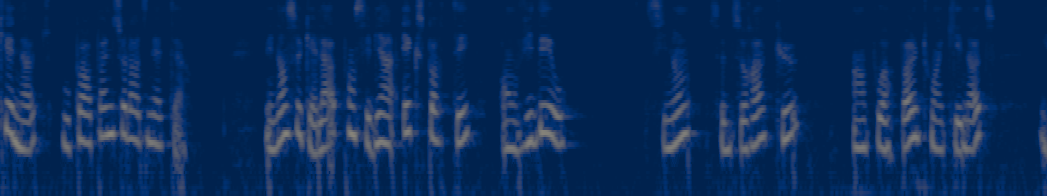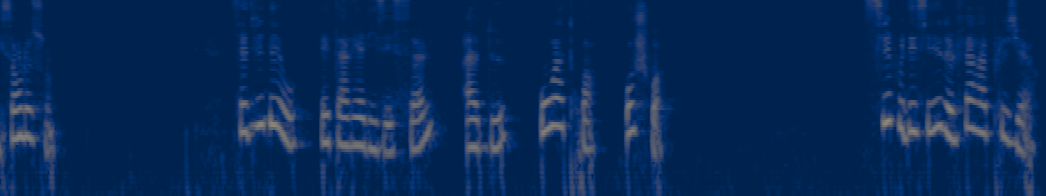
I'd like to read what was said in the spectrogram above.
Keynote ou PowerPoint sur l'ordinateur. Mais dans ce cas-là, pensez bien à exporter en vidéo. Sinon, ce ne sera que un PowerPoint ou un Keynote, mais sans le son. Cette vidéo est à réaliser seule, à deux ou à trois, au choix. Si vous décidez de le faire à plusieurs,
